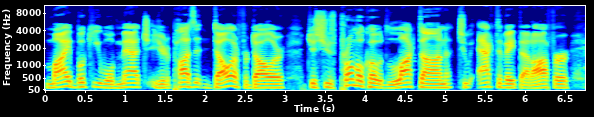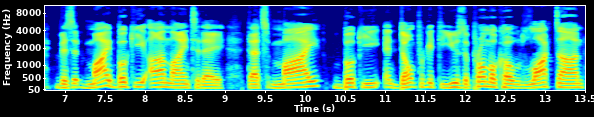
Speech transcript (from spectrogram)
my bookie will match your deposit dollar for dollar. Just use promo code locked on to activate that offer. Visit my bookie online today. That's my bookie. And don't forget to use the promo code locked on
